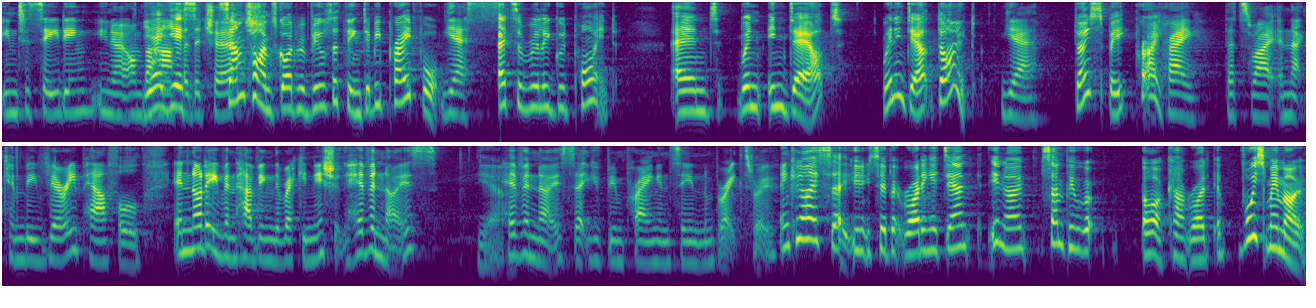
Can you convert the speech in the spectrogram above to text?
interceding, you know, on yeah, behalf yes. of the church? Sometimes God reveals a thing to be prayed for. Yes. That's a really good point. And when in doubt, when in doubt, don't. Yeah. Don't speak, pray. Pray. That's right. And that can be very powerful. And not even having the recognition. Heaven knows. Yeah. Heaven knows that you've been praying and seen a breakthrough. And can I say, you said about writing it down. You know, some people got, oh, I can't write a voice memo.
